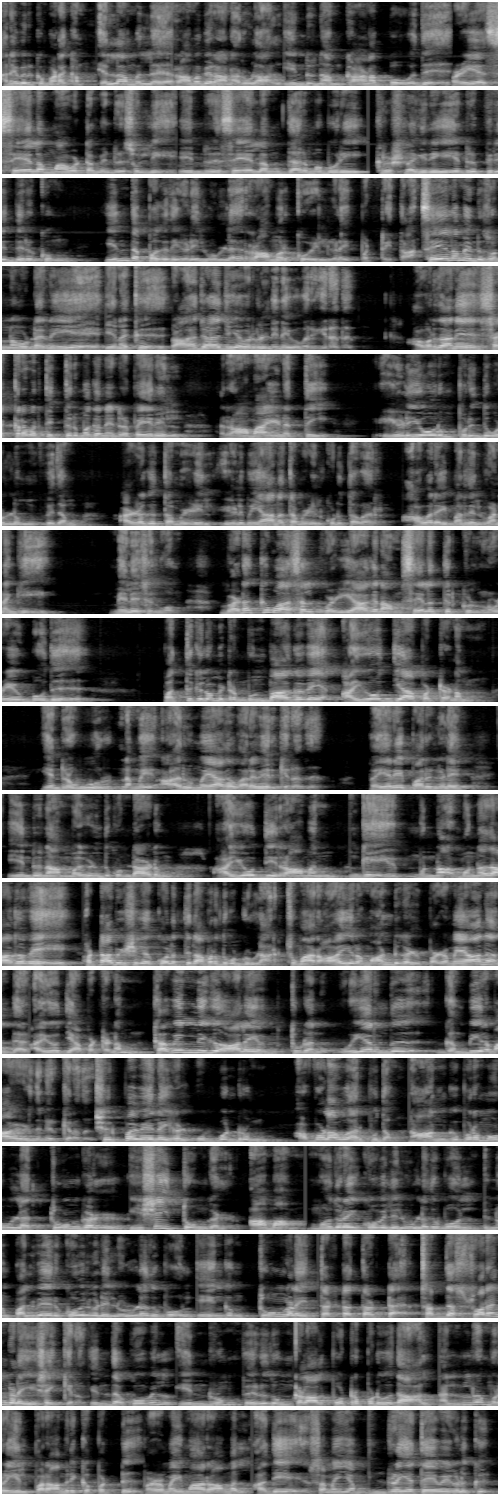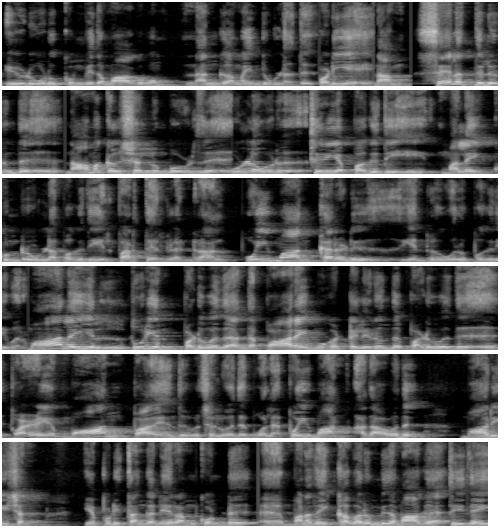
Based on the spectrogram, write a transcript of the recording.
அனைவருக்கும் வணக்கம். எல்லாம் வல்ல ராமபிரான் அருளால் இன்று நாம் காணப்போவது பழைய சேலம் மாவட்டம் என்று சொல்லி இன்று சேலம் தர்மபுரி கிருஷ்ணகிரி என்று பிரிந்திருக்கும் இந்த பகுதிகளில் உள்ள ராமர் கோயில்களை பற்றித்தான். சேலம் என்று சொன்ன உடனேயே எனக்கு ராஜாஜி அவர்கள் நினைவு வருகிறது. அவர்தானே சக்கரவர்த்தி திருமகன் என்ற பெயரில் ராமாயணத்தை எளியோரும் புரிந்து கொள்ளும் விதம் அழகு தமிழில் எளிமையான தமிழில் கொடுத்தவர். அவரை மனதில் வணங்கி மேலே செல்வோம். வடக்கு வாசல் வழியாக நாம் சேலத்திற்குள் நுழையும் போது பத்து கிலோமீட்டர் முன்பாகவே அயோத்தியா பட்டணம் என்ற ஊர் நம்மை அருமையாக வரவேற்கிறது. பெயரை பாருங்களேன். இன்று நாம் மகிழ்ந்து கொண்டாடும் அயோத்தி ராமன் இங்கே முன்னா முன்னதாகவே பட்டாபிஷேக கோலத்தில் அமர்ந்து கொண்டுள்ளார். சுமார் ஆயிரம் ஆண்டுகள் பழமையான அந்த அயோத்தியா பட்டணம் கவின்மிகு ஆலயத்துடன் உயர்ந்து கம்பீரமாக எழுந்து நிற்கிறது. சிற்ப வேலைகள் ஒவ்வொன்றும் அவ்வளவு அற்புதம். நான்கு புறமும் உள்ள தூண்கள் இசை தூண்கள். ஆமாம் மதுரை கோவிலில் உள்ளது போல் இன்னும் பல்வேறு கோவில்களில் உள்ளது போல் எங்கும் தூண்களை தட்ட தட்ட சப்த ஸ்வரங்களை இசைக்கிறது. இந்த கோவில் என்றும் பெரிதும் களால் போற்றப்படுவதால் நல்ல முறையில் பராமரிக்கப்பட்டு பழமை மாறாமல் அதே சமயம் இன்றைய தேவைகளுக்கு ஈடு கொடுக்கும் விதமாகவும் நன்கு அமைந்துள்ளது. அப்படியே நாம் சேலத்திலிருந்து நாமக்கல் செல்லும் பொழுது உள்ள ஒரு சிறிய பகுதி மலை குன்று உள்ள பகுதியில் பார்த்தீர்கள் என்றால் பொய்மான் கரடு என்று ஒரு பகுதி வரும். மாலையில் சூரியன் படுவது அந்த பாறை முகட்டிலிருந்து படுவது பழைய மான் பாய்ந்து செல்வது போல பொய்மான் அதாவது மாரீசன் எப்படி தங்க நிறம் கொண்டு மனதை கவரும் விதமாக சீதை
